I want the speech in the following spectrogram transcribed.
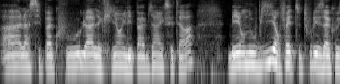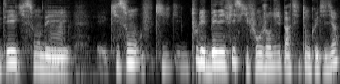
ah, là c'est pas cool, là, le client il est pas bien, etc. Mais on oublie en fait tous les à côté qui sont des. Mm. Qui sont qui, tous les bénéfices qui font aujourd'hui partie de ton quotidien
